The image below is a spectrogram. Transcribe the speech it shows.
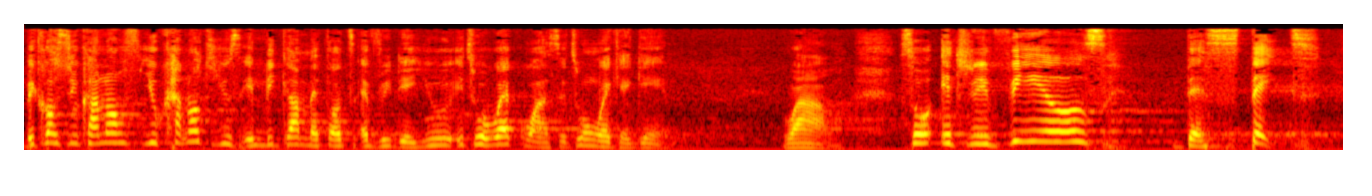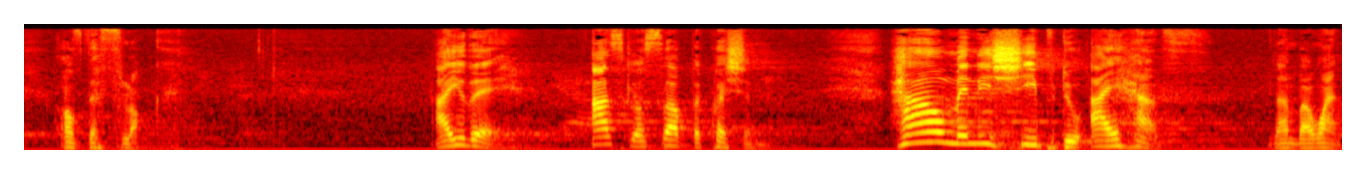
Because you cannot you cannot use illegal methods every day. You it will work once, it won't work again. Wow. So it reveals the state of the flock. Are you there? Ask yourself the question. How many sheep do I have? Number 1.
